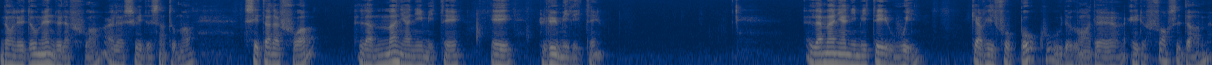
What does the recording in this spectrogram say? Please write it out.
dans le domaine de la foi à la suite de Saint Thomas, c'est à la fois la magnanimité et l'humilité. La magnanimité, oui, car il faut beaucoup de grandeur et de force d'âme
